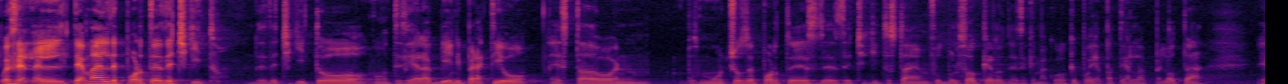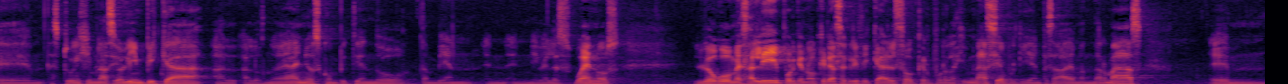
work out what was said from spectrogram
Pues el, tema del deporte desde chiquito. Desde chiquito, como te decía, era bien hiperactivo. He estado en pues, muchos deportes. Desde chiquito estaba en fútbol, soccer, desde que me acuerdo que podía patear la pelota. Eh, estuve en gimnasia olímpica a, los nueve años, compitiendo también en, niveles buenos. Luego me salí porque no quería sacrificar el soccer por la gimnasia, porque ya empezaba a demandar más. Em,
